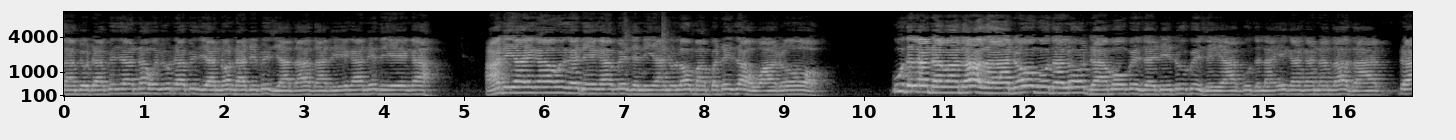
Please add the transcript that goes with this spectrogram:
သံပြုတာပိစယနာဝိပြုတာပိစယနောနာတိပိစယသာသာတိဧကနေတိဧကအာတိယဧကဝိကတေကပိစနိယနုလောမပဋိစ္စဝါရောကုသလဓမ္မသာသာတောကုသလောဓမ္မောပိစတိတုပိစယကုသလဧကကန္နသာသာတာ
